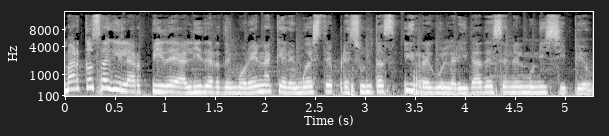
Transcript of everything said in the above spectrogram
Marcos Aguilar pide al líder de Morena que demuestre presuntas irregularidades en el municipio.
